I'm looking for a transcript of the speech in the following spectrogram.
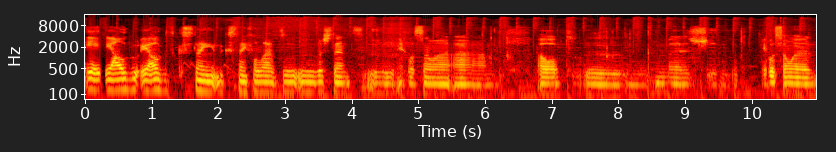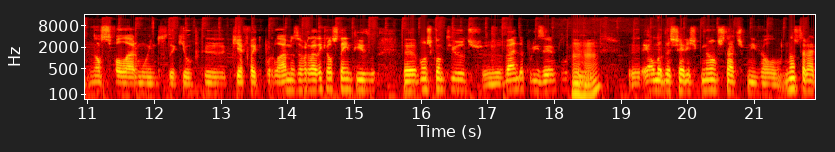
É, é algo, é algo de, que se tem, de que se tem falado uh, bastante uh, em relação à, à, à Opto, uh, mas uh, em relação a não se falar muito daquilo que, que é feito por lá, mas a verdade é que eles têm tido uh, bons conteúdos. Uh, Wanda, por exemplo, que, Uhum. uh, é uma das séries que não está disponível, não estará,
